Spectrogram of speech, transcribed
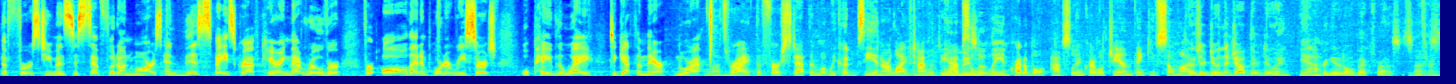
the first humans to set foot on Mars. And this spacecraft carrying that rover for all that important research will pave the way to get them there. Nora? That's right. The first step in what we could see in our lifetime would be Amazing. absolutely incredible. Absolutely incredible. Jan, thank you so much. Glad they're doing the job they're doing. Yeah. Bringing it all back for us. It's That's nice. right.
